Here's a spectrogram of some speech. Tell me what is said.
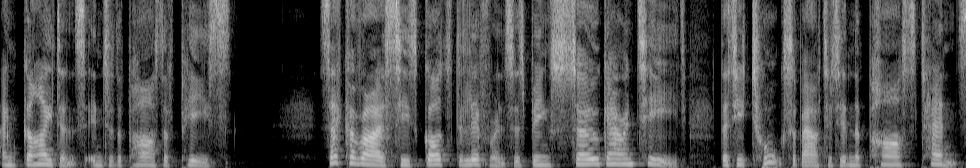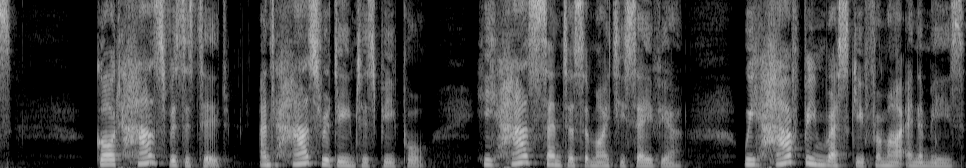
and guidance into the path of peace. Zechariah sees God's deliverance as being so guaranteed that he talks about it in the past tense. God has visited and has redeemed his people. He has sent us a mighty Saviour. We have been rescued from our enemies.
